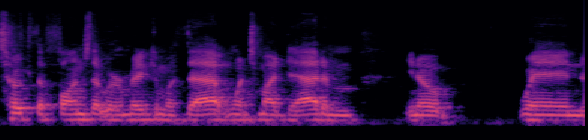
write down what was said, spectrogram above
took the funds that we were making with that, went to my dad and, you know, when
